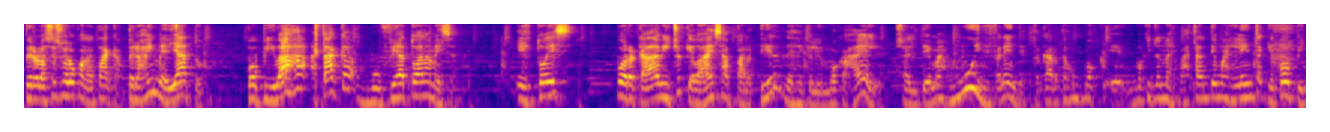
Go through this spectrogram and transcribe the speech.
pero lo hace solo cuando ataca, pero es inmediato. Poppy baja, ataca, bufea toda la mesa. Esto es por cada bicho que bajes a partir desde que lo invocas a él. O sea, el tema es muy diferente. Esta carta es un, eh, poquito más, bastante más lenta que Poppy.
